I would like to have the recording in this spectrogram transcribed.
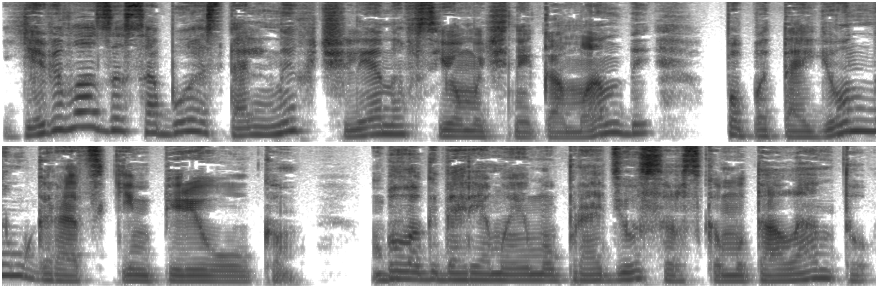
я вела за собой остальных членов съемочной команды по потаенным городским переулкам. Благодаря моему продюсерскому таланту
